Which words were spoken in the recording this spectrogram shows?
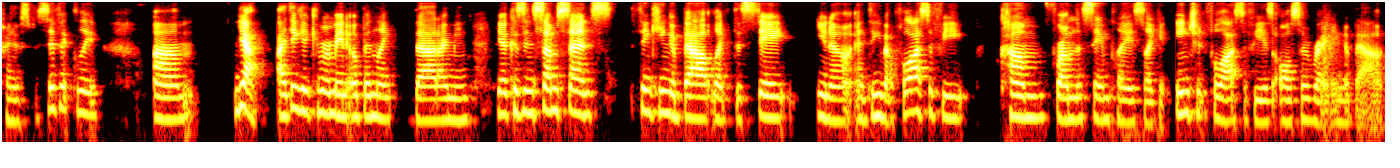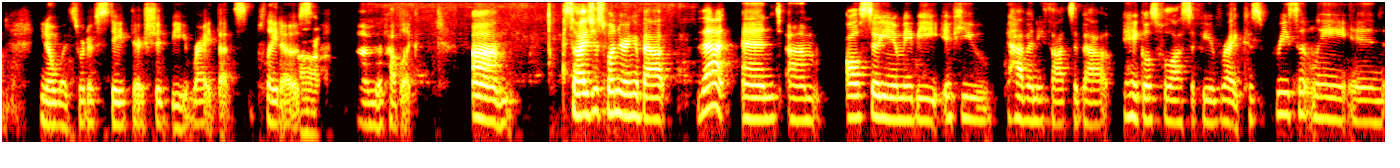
kind of specifically. Um, yeah, I think it can remain open like that. I mean, yeah, because in some sense, thinking about like the state, you know, and thinking about philosophy come from the same place. Like ancient philosophy is also writing about you know what sort of state there should be right? That's plato's uh, um, republic. Um, so i was just wondering about that. And um, also you know maybe if you have any thoughts about hegel's philosophy of right because recently in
